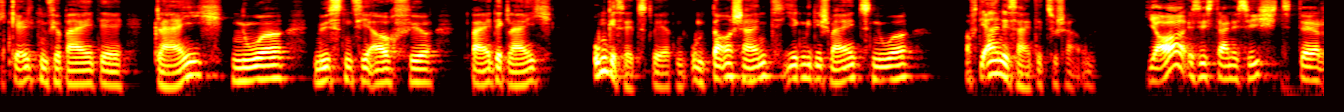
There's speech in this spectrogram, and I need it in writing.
Die gelten für beide gleich, nur müssen sie auch für beide gleich umgesetzt werden. Und da scheint irgendwie die Schweiz nur auf die eine Seite zu schauen. Ja, es ist eine Sicht der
